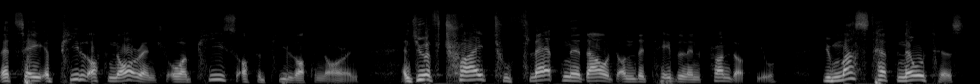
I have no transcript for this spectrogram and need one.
let's say, a peel of an orange or a piece of a peel of an orange, and you have tried to flatten it out on the table in front of you, you must have noticed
